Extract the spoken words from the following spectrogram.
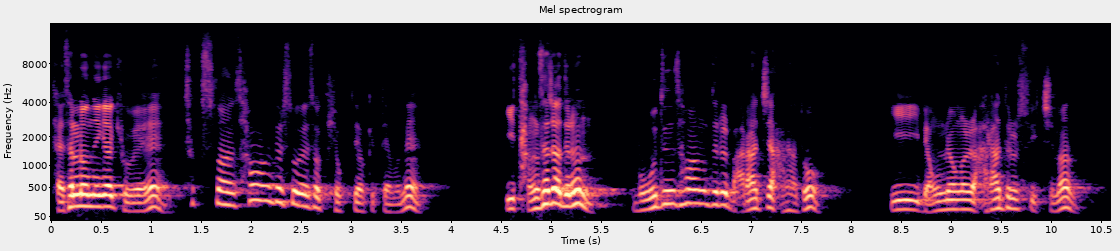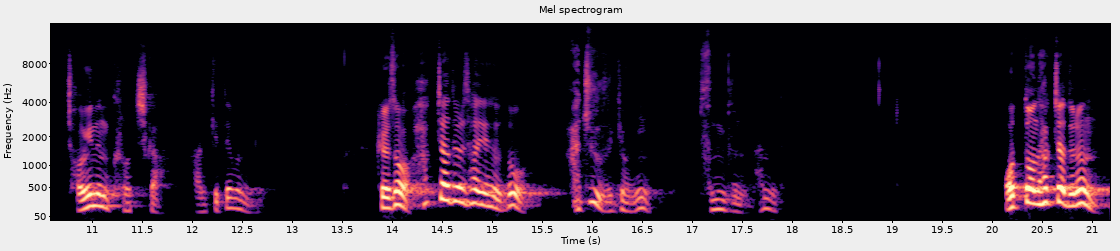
데살로니가 교회의 특수한 상황들 속에서 기록되었기 때문에 이 당사자들은 모든 상황들을 말하지 않아도 이 명령을 알아들을 수 있지만 저희는 그렇지가 않기 때문입니다. 그래서 학자들 사이에서도 아주 의견이 분분합니다. 어떤 학자들은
